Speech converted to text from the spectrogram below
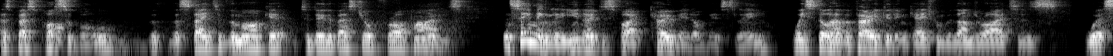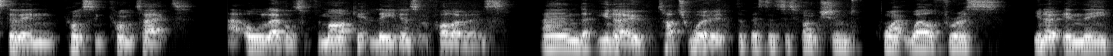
as best possible the, the state of the market to do the best job for our clients. And seemingly, you know, despite COVID, obviously, we still have a very good engagement with underwriters. We're still in constant contact at all levels of the market, leaders and followers. And, you know, touch wood, the business has functioned quite well for us, you know, in the,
